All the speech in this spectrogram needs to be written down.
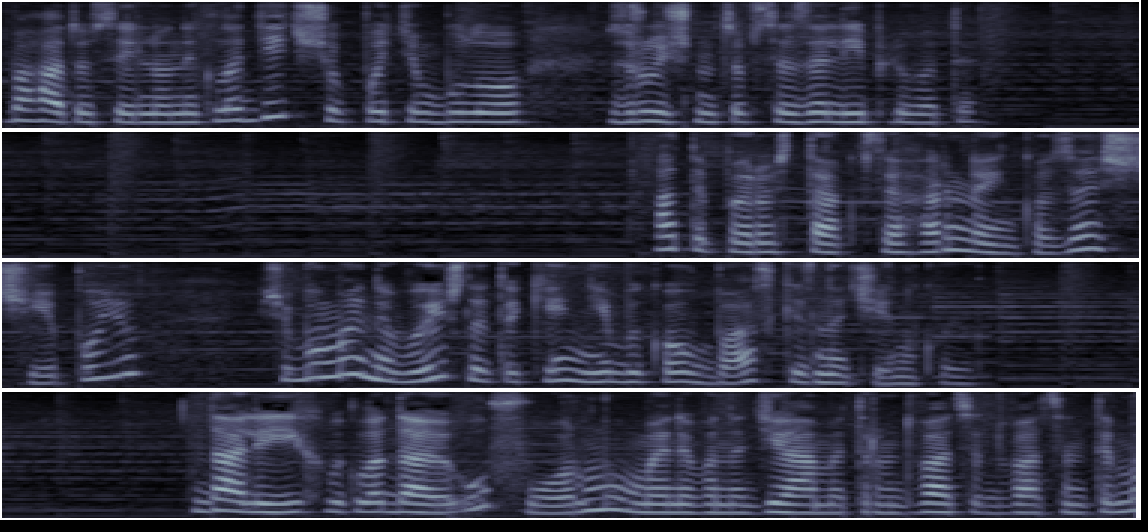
Багато сильно не кладіть, щоб потім було зручно це все заліплювати. А тепер ось так все гарненько защіпую, щоб у мене вийшли такі ніби ковбаски з начинкою. Далі їх викладаю у форму, у мене вона діаметром 22 см,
